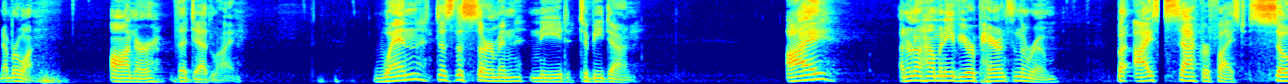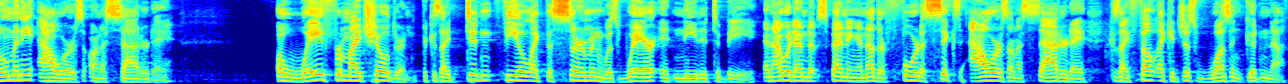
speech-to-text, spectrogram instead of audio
Number one, honor the deadline. When does the sermon need to be done? I, I don't know how many of you are parents in the room, but I sacrificed so many hours on a Saturday away from my children because I didn't feel like the sermon was where it needed to be. And I would end up spending another four to six hours on a Saturday because I felt like it just wasn't good enough.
